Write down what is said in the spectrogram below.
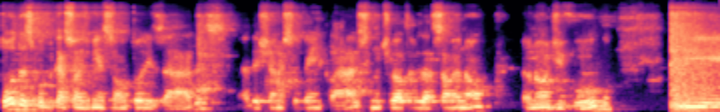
todas as publicações minhas são autorizadas, né? deixando isso bem claro, se não tiver autorização eu não, eu não divulgo. E,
